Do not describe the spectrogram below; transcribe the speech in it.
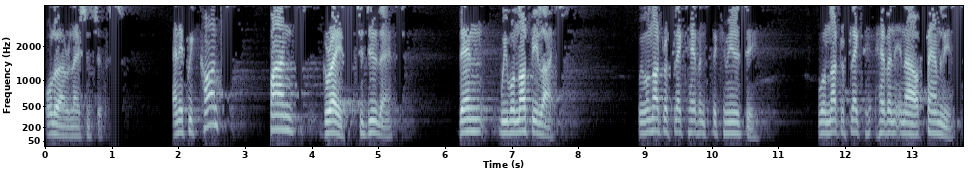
all of our relationships. And if we can't find grace to do that, then we will not be light. We will not reflect heaven to the community. We will not reflect heaven in our families.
